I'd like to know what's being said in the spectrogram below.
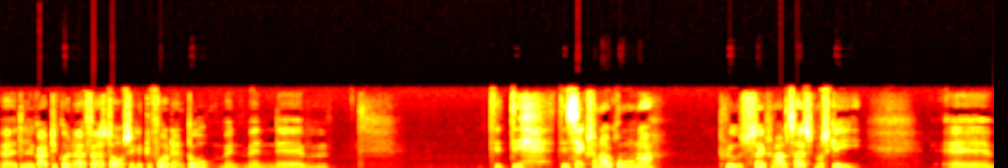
øh, det ved jeg godt, det kun er første år sikkert, du får den bog, men, men øh, det, det, det er 600 kroner plus 650 måske. Øh,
